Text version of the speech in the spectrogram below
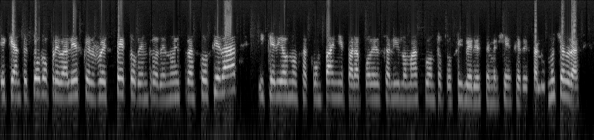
de que ante todo prevalezca el respeto dentro de nuestra sociedad y que Dios nos acompañe para poder salir lo más pronto posible de esta emergencia de salud. Muchas gracias.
